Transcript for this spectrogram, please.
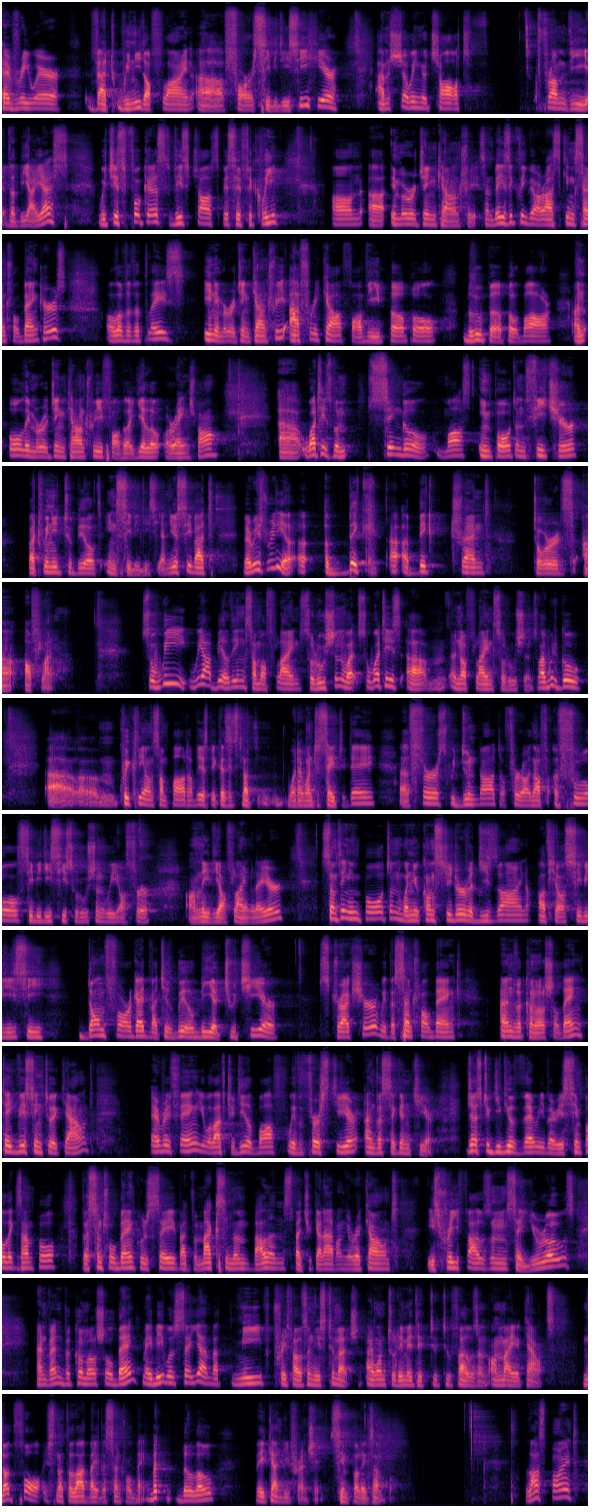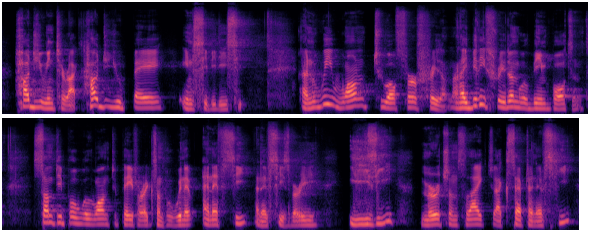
everywhere that we need offline uh, for CBDC. Here, I'm showing a chart from the, the BIS, which is focused, this chart specifically, on uh, emerging countries. And basically, we are asking central bankers all over the place in emerging country, Africa for the purple, blue purple bar, and all emerging country for the yellow orange bar. Uh, what is the single most important feature that we need to build in CBDC? And you see that there is really a, a, a big, a, a, big trend towards uh, offline. So we, we are building some offline solution. So what is um, an offline solution? So I will go um, quickly on some part of this because it's not what I want to say today. Uh, first, we do not offer enough a full CBDC solution. We offer only the offline layer. Something important when you consider the design of your CBDC Don't forget that it will be a two-tier structure with the central bank and the commercial bank. Take this into account. Everything you will have to deal both with the first tier and the second tier. Just to give you a very, very simple example, the central bank will say that the maximum balance that you can have on your account is 3,000, say, euros. And then the commercial bank maybe will say, yeah, but me, 3,000 is too much. I want to limit it to 2,000 on my accounts. Not four, it's not allowed by the central bank, but below they can differentiate. Simple example. Last point, how do you interact? How do you pay in CBDC? And we want to offer freedom. And I believe freedom will be important. Some people will want to pay, for example, with NFC. NFC is very easy. Merchants like to accept NFC.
